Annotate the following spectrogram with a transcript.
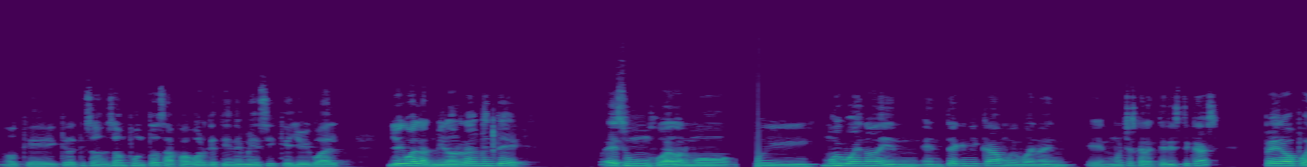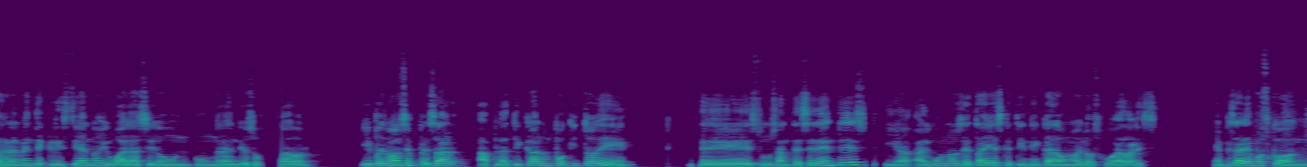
Ok, creo que son, son puntos a favor que tiene Messi que yo igual, yo igual admiro. Realmente es un jugador muy, muy, muy bueno en, en técnica, muy bueno en, en muchas características, pero pues realmente Cristiano igual ha sido un, un grandioso jugador. Y pues vamos a empezar a platicar un poquito de, de sus antecedentes y algunos detalles que tiene cada uno de los jugadores. Empezaremos con,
